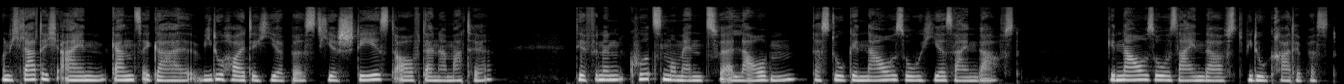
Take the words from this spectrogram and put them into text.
Und ich lade dich ein, ganz egal, wie du heute hier bist, hier stehst auf deiner Matte, dir für einen kurzen Moment zu erlauben, dass du genauso hier sein darfst genauso sein darfst, wie du gerade bist.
